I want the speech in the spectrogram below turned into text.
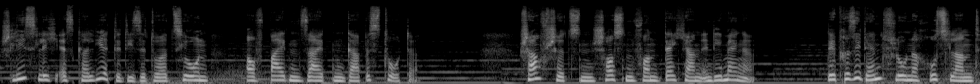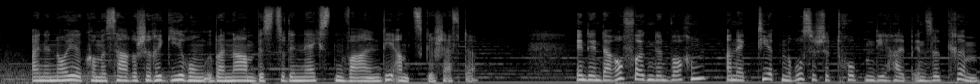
Schließlich eskalierte die Situation, auf beiden Seiten gab es Tote. Scharfschützen schossen von Dächern in die Menge. Der Präsident floh nach Russland, eine neue kommissarische Regierung übernahm bis zu den nächsten Wahlen die Amtsgeschäfte. In den darauffolgenden Wochen annektierten russische Truppen die Halbinsel Krim.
